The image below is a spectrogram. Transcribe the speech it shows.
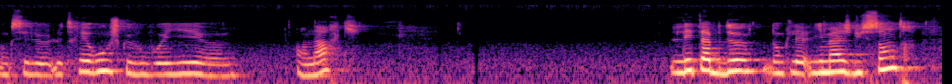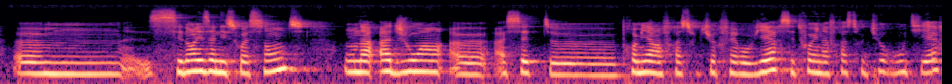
Donc c'est le, trait rouge que vous voyez en arc. L'étape 2, donc l'image du centre, c'est dans les années 60 on a adjoint euh, à cette euh, première infrastructure ferroviaire, cette fois une infrastructure routière,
